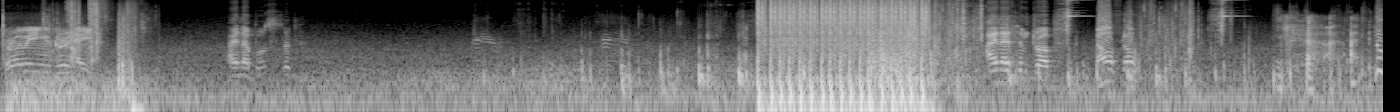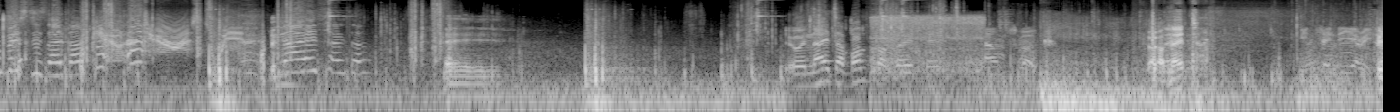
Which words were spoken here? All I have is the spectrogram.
Throwing a grenade. Einer boostet. Einer ist im Drop. Lauf, lauf. du bist es, Alter. nice, Alter. Ey. Jo, nicer Bombdrop da hinten. ey. Down smoke. Drop net. Incendiary. Wie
